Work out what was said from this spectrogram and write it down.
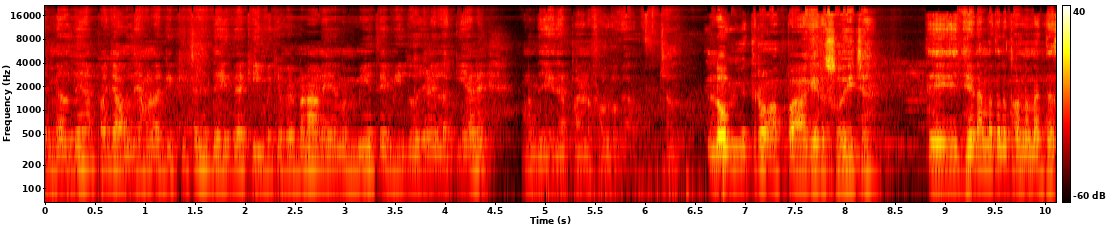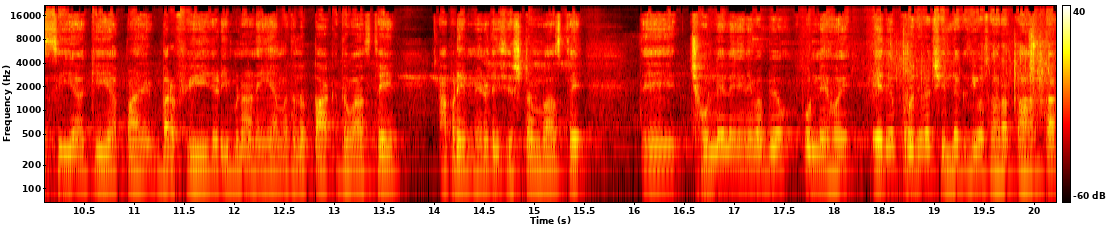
ਤੇ ਮਿਲਦੇ ਹਾਂ ਆਪਾਂ, ਚੱਲਦੇ ਹਾਂ ਹੁਣ ਅੱਗੇ ਕਿਚਨ 'ਚ ਦੇਖਦੇ ਹਾਂ ਕਿਵੇਂ ਕਿਵੇਂ ਬਣਾਉਣੇ ਆ। ਮੰਮੀ ਤੇ ਮੀ ਦੋ ਜਣੇ ਲੱਗੀਆਂ ਨੇ, ਹੁਣ ਦੇਖਦੇ ਹਾਂ ਆਪਾਂ ਇਹਨਾਂ ਨੂੰ ਫੋਲੋ ਕਰਦੇ ਚਲ। ਲੋ ਵੀ ਮਿੱਤਰੋ, ਆਪਾਂ ਆ ਗਏ ਰਸੋਈ 'ਚ ਤੇ ਜਿਹੜਾ ਮਤਲਬ ਤੁਹਾਨੂੰ ਮੈਂ ਦੱਸੀ ਆ ਕਿ ਆਪਾਂ ਬਰਫੀ ਜਿਹੜੀ ਬਣਾਉਣੀ ਆ, ਮਤਲਬ ਤਾਕਤ ਵਾਸਤੇ, ਆਪਣੇ ਇਮਿਊਨਿਟੀ ਸਿਸਟਮ ਵਾਸਤੇ ਤੇ ਛੋਲੇ ਲਏ ਨੇ ਬਾਬਿਓ, ਭੁੰਨੇ ਹੋਏ। ਇਹਦੇ ਉੱਪਰੋਂ ਜਿਹੜਾ ਛਿੱਲਕ ਸੀ ਉਹ ਸਾਰਾ ਤਾਰਤਾ।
